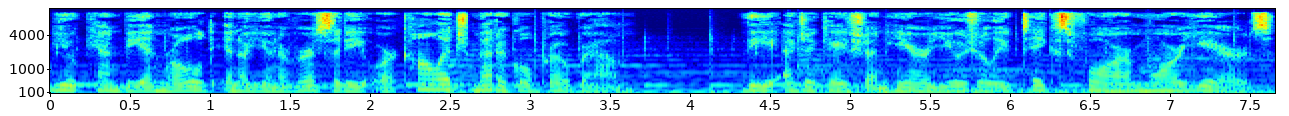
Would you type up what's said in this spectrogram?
You can be enrolled in a university or college medical program. The education here usually takes four more years.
